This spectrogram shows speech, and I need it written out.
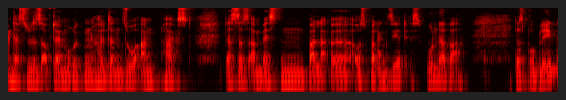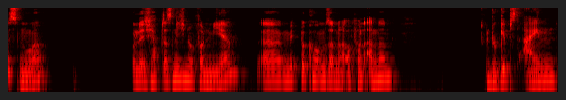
dass du das auf deinem Rücken halt dann so anpackst, dass das am besten äh, ausbalanciert ist. Wunderbar. Das Problem ist nur, und ich habe das nicht nur von mir äh, mitbekommen, sondern auch von anderen, du gibst ein,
